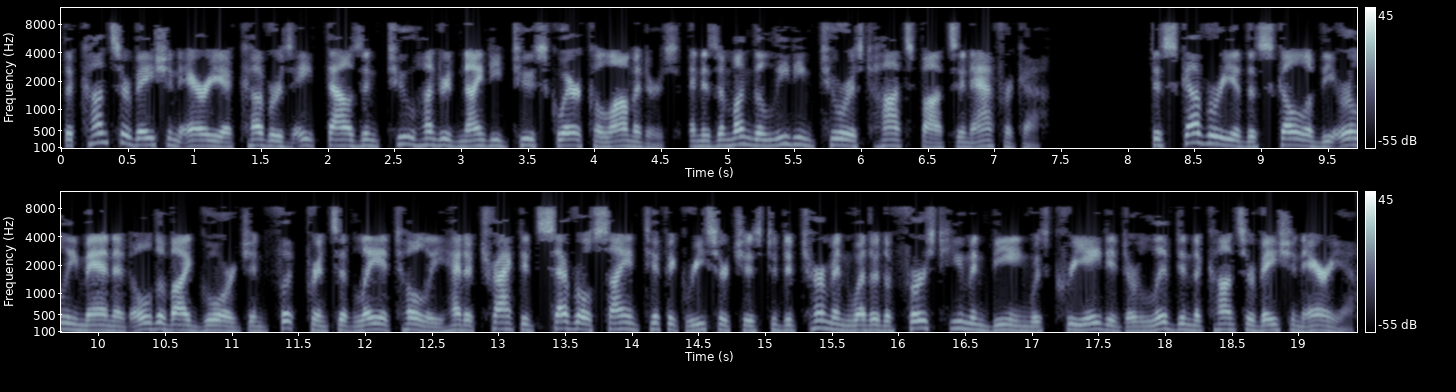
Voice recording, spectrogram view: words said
The conservation area covers 8,292 square kilometers, and is among the leading tourist hotspots in Africa. Discovery of the skull of the early man at Olduvai Gorge and footprints at Laetoli had attracted several scientific researches to determine whether the first human being was created or lived in the conservation area.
